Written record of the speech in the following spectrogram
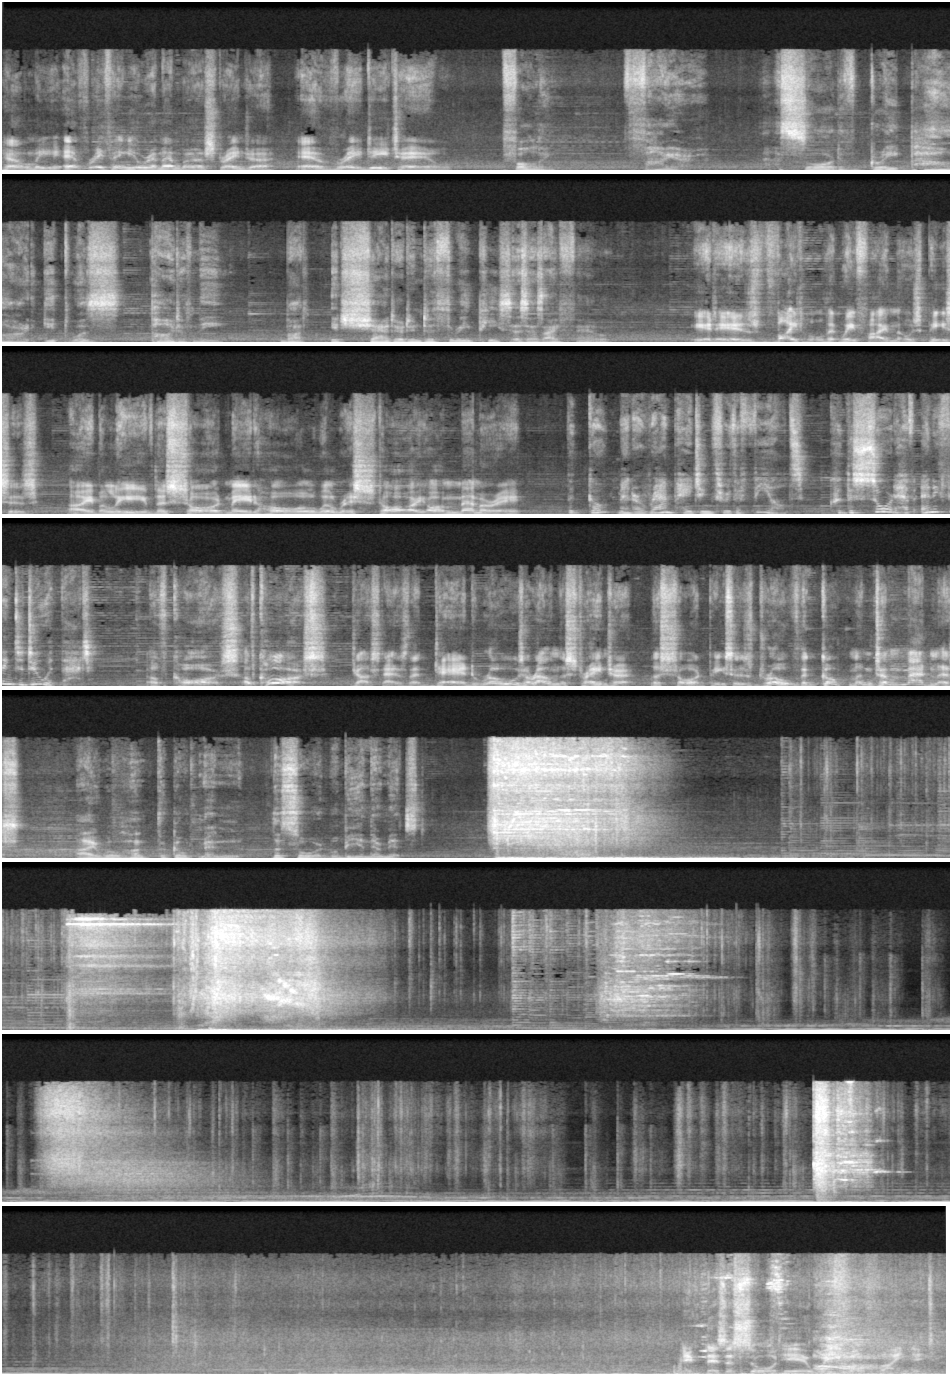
Tell me everything you remember, stranger. Every detail. Falling. Fire. A sword of great power. It was part of me. But it shattered into three pieces as I fell. It is vital that we find those pieces. I believe the sword made whole will restore your memory. The goatmen are rampaging through the fields. Could the sword have anything to do with that? Of course, of course. Just as the dead rose around the stranger, the sword pieces drove the goatmen to madness. I will hunt the goatmen. The sword will be in their midst. There's a sword here, we will find it.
